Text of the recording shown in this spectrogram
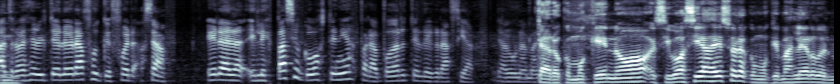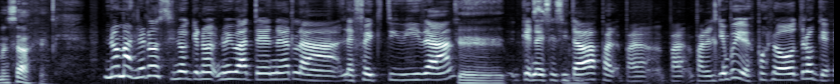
a través del telégrafo y que fuera, o sea, era el, el espacio que vos tenías para poder telegrafiar de alguna manera. Claro, como que no, si vos hacías eso era como que más lerdo el mensaje. No más lerdo, sino que no, no iba a tener la, la efectividad Que, que necesitabas para, para- para- para el tiempo. Y después lo otro que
